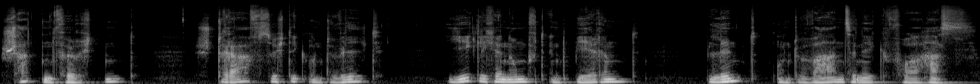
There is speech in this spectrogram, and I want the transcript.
schattenfürchtend, strafsüchtig und wild, jeglicher Nunft entbehrend, blind und wahnsinnig vor Hass?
